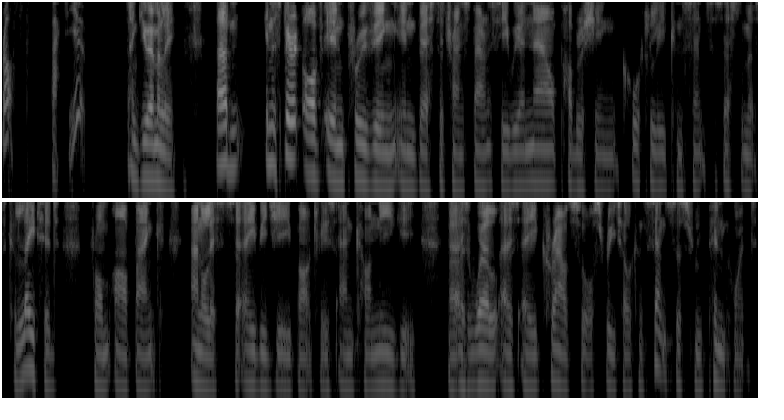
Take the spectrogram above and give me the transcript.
Ross, back to you. Thank you, Emily. Um, in the spirit of improving investor transparency, we are now publishing quarterly consensus estimates collated from our bank analysts at ABG, Barclays, and Carnegie, uh, as well as a crowdsourced retail consensus from Pinpoint.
